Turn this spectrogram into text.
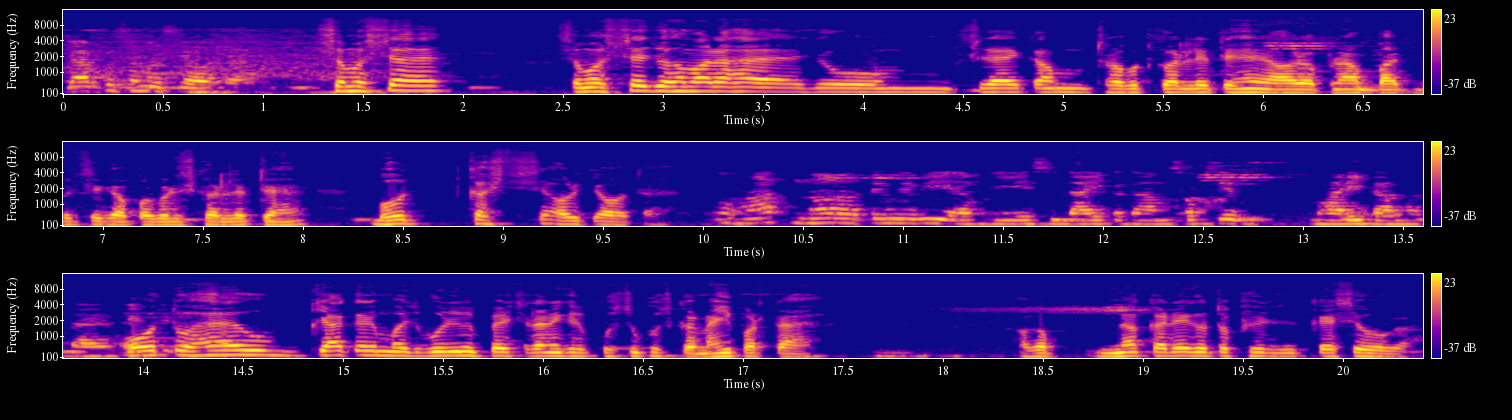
क्या आपको समस्या होता है? समस्या है। समस्या जो हमारा है जो सिलाई काम थोड़ा बहुत कर लेते हैं और अपना बात बच्चे का परवरिश कर लेते हैं बहुत कष्ट से और क्या होता है। तो हाथ न रहते हुए भी अब ये सिलाई का काम सबसे भारी काम होता है वो तो है वो क्या करें मजबूरी में पैर चलाने के लिए कुछ न कुछ करना ही पड़ता है। अगर न करेंगे तो फिर कैसे होगा?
